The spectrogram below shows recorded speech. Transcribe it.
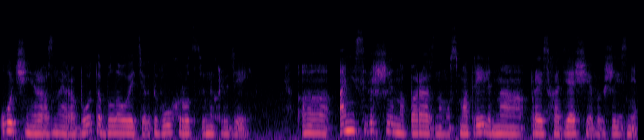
Очень разная работа была у этих двух родственных людей. А, они совершенно по-разному смотрели на происходящее в их жизни,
